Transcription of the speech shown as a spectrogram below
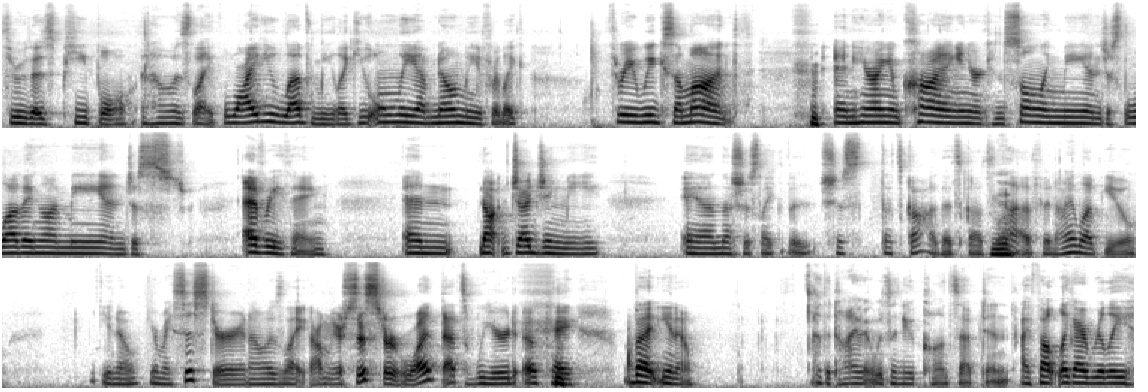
through those people. And I was like, why do you love me? Like, you only have known me for like three weeks a month. and here I am crying, and you're consoling me and just loving on me and just everything and not judging me. And that's just like, it's just, that's God. That's God's love. And I love you. You know, you're my sister. And I was like, I'm your sister. What? That's weird. Okay. but, you know, at the time it was a new concept. And I felt like I really,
